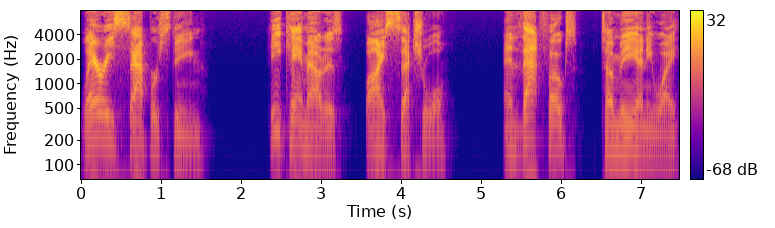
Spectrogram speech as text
Larry Saperstein, he came out as bisexual. And that, folks, to me anyway,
